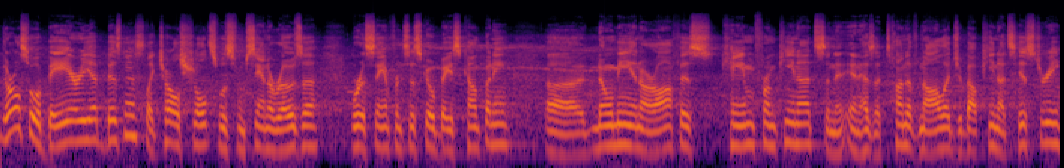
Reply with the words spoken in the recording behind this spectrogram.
they're also a Bay Area business. Like Charles Schulz was from Santa Rosa. We're a San Francisco-based company. Uh, Nomi in our office came from Peanuts and, and has a ton of knowledge about Peanuts history.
